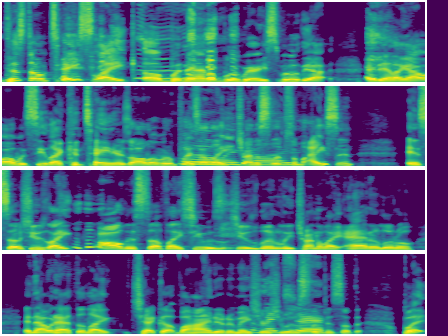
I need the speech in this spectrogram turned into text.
this don't taste like a banana blueberry smoothie. I, and then like I, I would see like containers all over the place. Oh like, you trying to slip some ice in? And so she was like all this stuff. Like she was she was literally trying to like add a little and I would have to like check up behind her to make sure make she wasn't sure. slipping something. But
